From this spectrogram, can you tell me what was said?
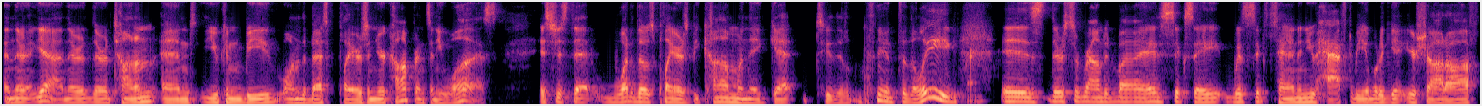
And they're yeah, and they're they're a ton, and you can be one of the best players in your conference, and he was. It's just that what do those players become when they get to the to the league Right. is they're surrounded by six eight with six ten, and you have to be able to get your shot off.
